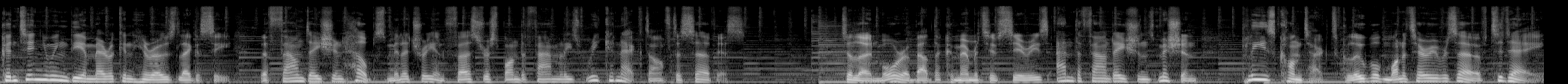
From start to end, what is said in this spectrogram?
Continuing the American hero's legacy, the Foundation helps military and first responder families reconnect after service. To learn more about the commemorative series and the Foundation's mission, please contact Global Monetary Reserve today.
